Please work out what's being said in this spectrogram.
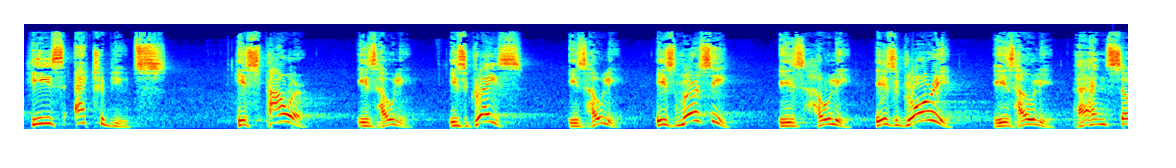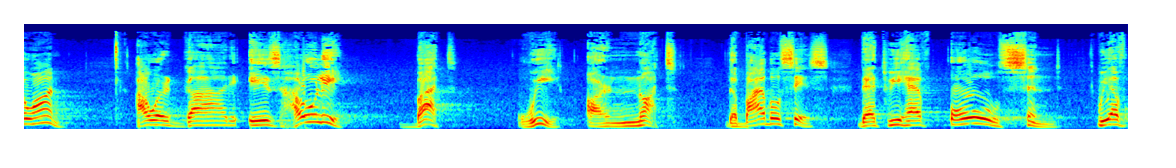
his attributes. His power is holy. His grace is holy. His mercy is holy. His glory is holy. And so on. Our God is holy, but we are not. The Bible says that we have all sinned. We have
